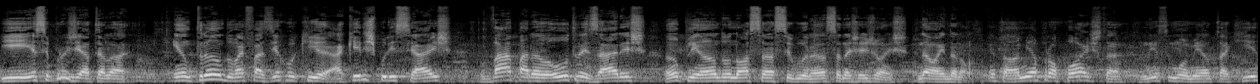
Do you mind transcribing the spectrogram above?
e esse projeto ela entrando vai fazer com que aqueles policiais vá para outras áreas ampliando nossa segurança nas regiões. Não, ainda não. Então, a minha proposta nesse momento aqui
